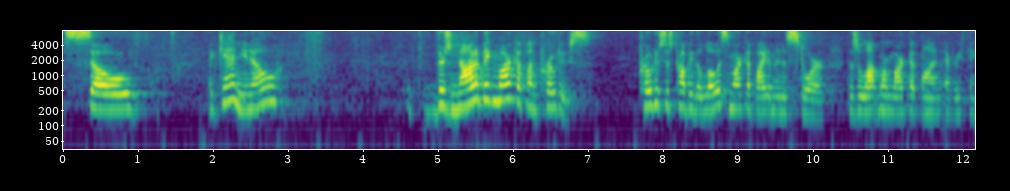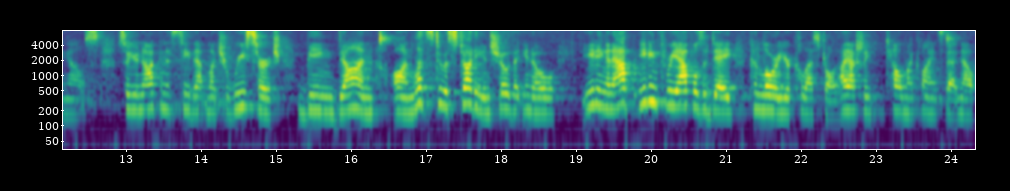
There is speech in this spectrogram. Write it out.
so Again, you know, there's not a big markup on produce. Produce is probably the lowest markup item in a store. There's a lot more markup on everything else. So you're not going to see that much research being done on let's do a study and show that, you know, eating, an app, eating three apples a day can lower your cholesterol. I actually tell my clients that now.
